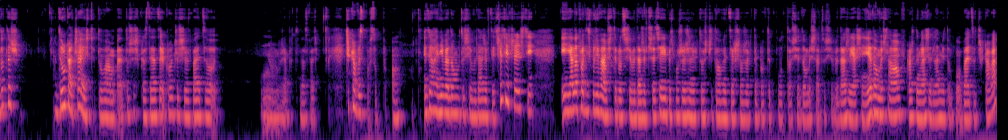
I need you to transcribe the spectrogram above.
No też druga część, to Wam troszeczkę zdradzę, kończy się w bardzo, no, jakby to nazwać, ciekawy sposób. O. I trochę nie wiadomo, co się wydarzy w tej trzeciej części. I ja naprawdę nie spodziewałam się tego, co się wydarzy w trzeciej. Być może, jeżeli ktoś czytał więcej książek tego typu, to się domyśla, co się wydarzy. Ja się nie domyślałam. W każdym razie dla mnie to było bardzo ciekawe.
